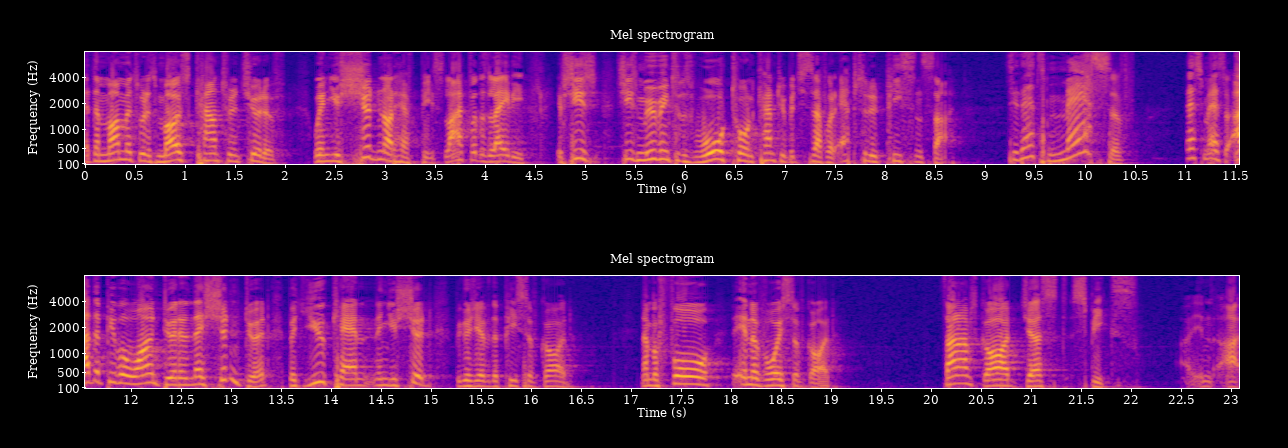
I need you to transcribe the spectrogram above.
at the moments when it's most counterintuitive, when you should not have peace. Like for this lady, if she's, she's moving to this war torn country, but she's got absolute peace inside. See, that's massive. That's massive. Other people won't do it, and they shouldn't do it, but you can, and you should, because you have the peace of God. Number four, the inner voice of God. Sometimes God just speaks. I,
